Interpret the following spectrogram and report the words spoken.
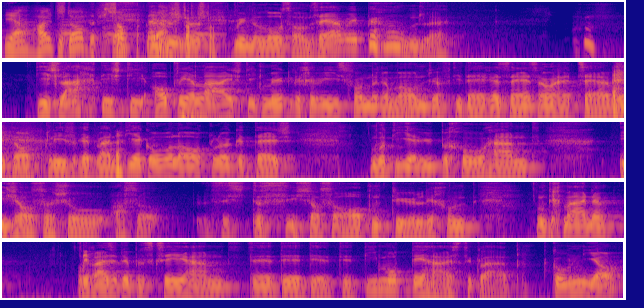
Ja, halt, stopp, stopp. Ja, stopp, stopp. Wir müssen Lausanne Servet behandeln. Die schlechteste Abwehrleistung möglicherweise von einer Mannschaft in dieser Saison hat Servet abgeliefert. Wenn du die Goal angeschaut hast, die die bekommen haben, ist also schon, also, das ist, das ist also abenteuerlich. Und, und ich meine, ich weiß nicht, ob ihr es gesehen habt, der, der, der, der Timothée heisst er, glaube ich, Gonja,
